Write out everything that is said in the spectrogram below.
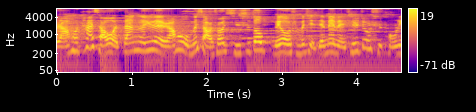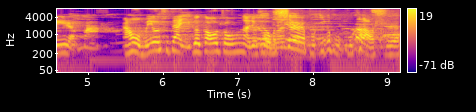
然后她小我三个月，然后我们小时候其实都没有什么姐姐妹妹，其实就是同龄人嘛。然后我们又是在一个高中呢，就是我们我们 share 补一个补补课老师，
